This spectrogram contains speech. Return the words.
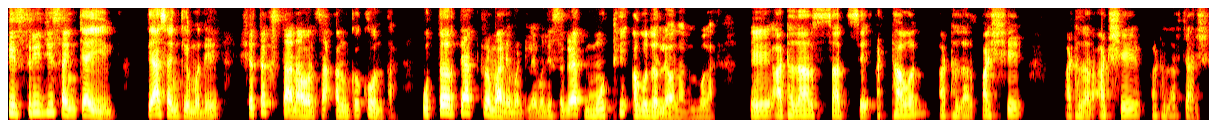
तिसरी जी संख्या येईल त्या संख्येमध्ये शतक स्थानावरचा अंक कोणता? उतरत्या क्रमाने म्हटलंय म्हणजे सगळ्यात मोठी अगोदर लिहावं लागेल. बघा हे आठ हजार सातशे अठ्ठावन्न आठ हजार पाचशे आठ हजार आठशे आठ हजार चारशे.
